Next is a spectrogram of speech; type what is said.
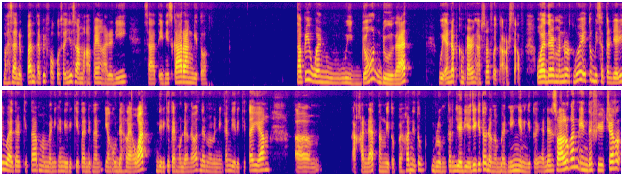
masa depan, tapi fokus aja sama apa yang ada di saat ini sekarang gitu. Tapi when we don't do that, we end up comparing ourselves with ourselves. Whether menurut gue itu bisa terjadi whether kita membandingkan diri kita dengan yang udah lewat, diri kita yang udah lewat dan membandingkan diri kita yang um, akan datang gitu. Bahkan itu belum terjadi aja kita udah ngebandingin gitu ya. Dan selalu kan in the future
